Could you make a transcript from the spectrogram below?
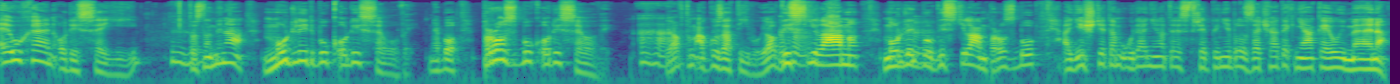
Euchén Odyssejí, mm-hmm. to znamená modlitbu k Odysseovi, nebo prozbu k Odysseovi. Aha. Jo, v tom akuzativu. Jo? Vysílám modlitbu, mm-hmm. vysílám prozbu a ještě tam údajně na té střepině byl začátek nějakého jména.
